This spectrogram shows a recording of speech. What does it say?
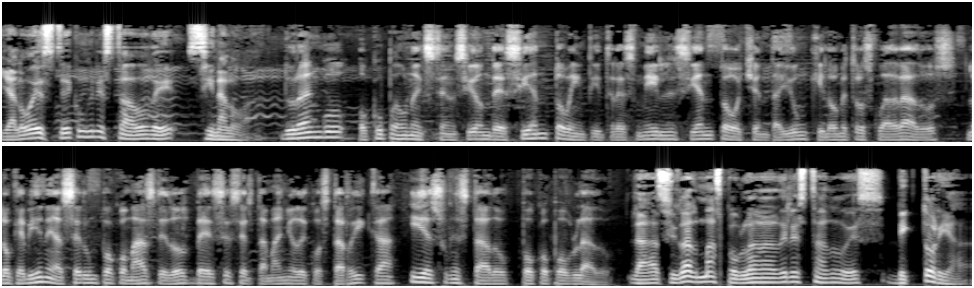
y al oeste con el estado de Sinaloa. Durango ocupa una extensión de 123.181 kilómetros cuadrados, lo que viene a ser un poco más de dos veces el tamaño de Costa Rica y es un estado poco poblado. La ciudad más poblada del estado es Victoria,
